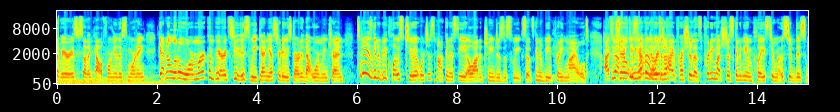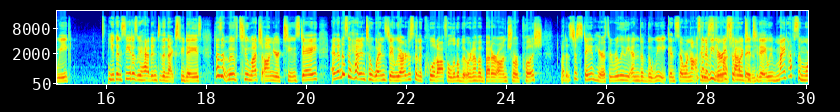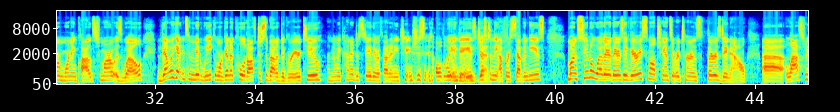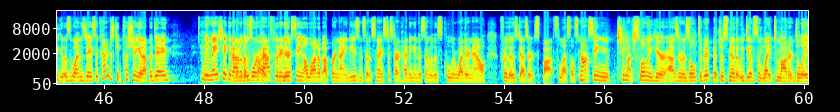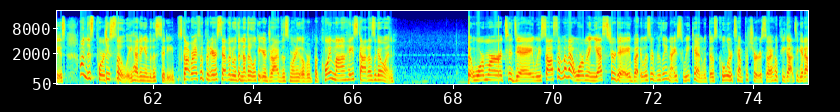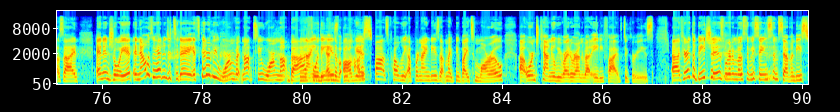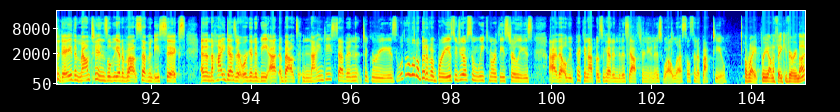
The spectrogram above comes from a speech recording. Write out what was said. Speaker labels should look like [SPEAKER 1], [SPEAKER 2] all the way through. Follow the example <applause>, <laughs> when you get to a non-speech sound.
[SPEAKER 1] of areas of Southern California this morning. Getting a little warmer compared to this weekend. Yesterday we started that warming trend. Today is going to be close to it. We're just not going to see a lot of changes this week, so it's going to be pretty mild. Uh, it's about so 57 we have a ridge of high pressure that's pretty much just going to be in place through most of this week. You can see it as we head into the next few days. Doesn't move too much on your Tuesday. And then as we head into Wednesday, we are just going to cool it off a little bit. We're going to have a better onshore push but it's just staying here through really the end of the week. And so we're not going to be very similar happen. to today. We might have some more morning clouds tomorrow as well. Then we get into midweek and we're going to cool it off just about a degree or two. And then we kind of just stay there without any <laughs> changes in, all the way in days, just in the upper 70s. Monsoonal weather, there's a very small chance it returns Thursday now. Uh, last week it was Wednesday, so kind of just keep pushing it up a day. We may take it out of the forecast, part, but it is seeing a lot of upper 90s, and so it's nice to start heading into some of this cooler weather now for those desert spots. Less else. Not seeing too much slowing here as a result of it, but just know that we do have some light to moderate delays on this portion slowly heading into the city. Scott Reiff up in Air 7 with another look at your drive this morning over Pacoima. Hey, Scott, how's it going? Bit warmer today. We saw some of that warming yesterday, but it was a really nice weekend with those cooler temperatures. So I hope you got to get outside and enjoy it. And now as we head into today, it's going to be warm, but not too warm, not bad 90s, for the end of the August. spots probably upper 90s. That might be by tomorrow. Uh, Orange County will be right around about 85 degrees. Uh, if you're at the beaches, we're going to mostly be seeing some 70s today. The mountains will be at about 76. And then the high desert, we're going to be at about 97 degrees with a little bit of a breeze. We do some weak northeasterlies uh, that will be picking up as we head into this afternoon as well. Les, I'll send it back to you.
[SPEAKER 2] All right, Brianna, thank you very much.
